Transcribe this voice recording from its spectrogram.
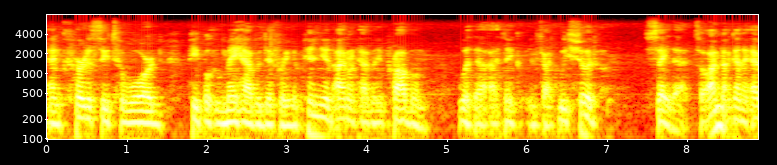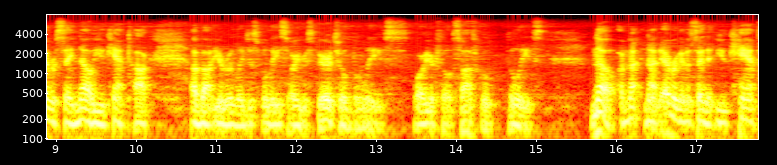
and courtesy toward people who may have a differing opinion, I don't have any problem with that. I think, in fact, we should say that. So I'm not going to ever say, no, you can't talk about your religious beliefs or your spiritual beliefs or your philosophical beliefs. No, I'm not, not ever going to say that you can't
